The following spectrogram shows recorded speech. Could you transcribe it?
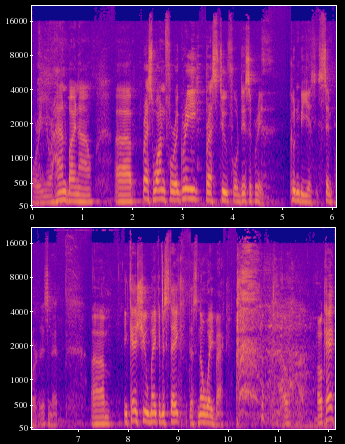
or in your hand by now. Uh, press one for agree, press two for disagree. Couldn't be simpler, isn't it? Um, in case you make a mistake, there's no way back. oh, okay?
